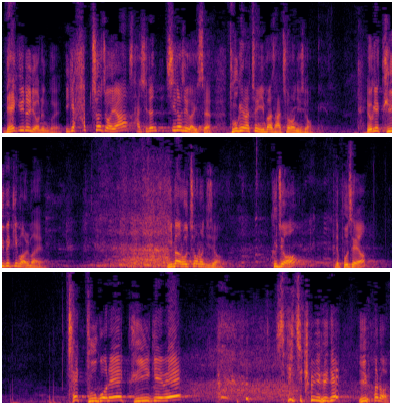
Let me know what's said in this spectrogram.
내 귀를 여는 거예요. 이게 합쳐져야 사실은 시너지가 있어요. 두 개를 합치면 24,000원이죠. 여기에 귀 베끼면 얼마예요? 25,000원이죠. 그죠? 근데 보세요. 책 두 권에 귀계회 클리닉에 2만원.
